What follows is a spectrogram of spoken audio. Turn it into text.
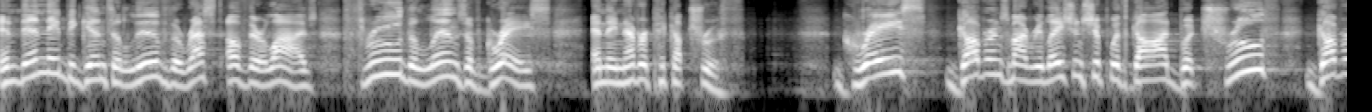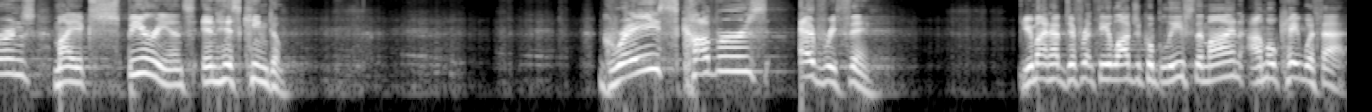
and then they begin to live the rest of their lives through the lens of grace, and they never pick up truth. Grace governs my relationship with God, but truth governs my experience in His kingdom. Grace covers everything. You might have different theological beliefs than mine. I'm okay with that.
